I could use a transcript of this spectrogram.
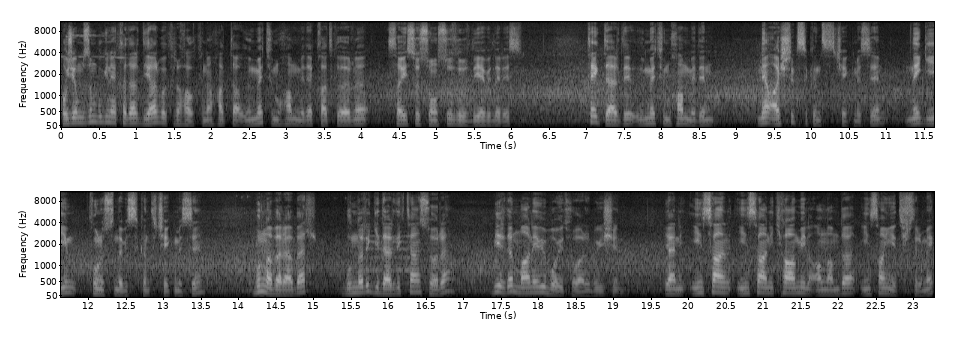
Hocamızın bugüne kadar Diyarbakır halkına hatta ümmet-i Muhammed'e katkılarını sayısı sonsuzdur diyebiliriz. Tek derdi ümmet-i Muhammed'in ne açlık sıkıntısı çekmesi, ne giyim konusunda bir sıkıntı çekmesi. Bununla beraber bunları giderdikten sonra bir de manevi boyutu var bu işin. Yani insan insani kamil anlamda insan yetiştirmek.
